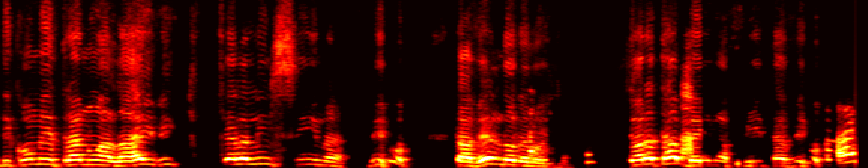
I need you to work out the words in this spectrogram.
De como entrar numa live que ela lhe ensina, viu? Tá vendo, Dona Heloísa? A senhora está bem na fita, viu? Ai,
